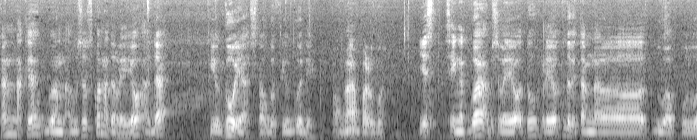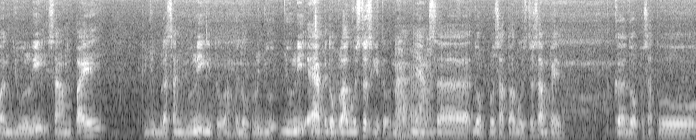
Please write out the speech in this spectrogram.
Kan akhirnya bulan Agustus kan ada Leo ada Virgo ya setahu gue Virgo deh oh nggak apa lo gue yes seingat gue abis Leo tuh Leo tuh dari tanggal 20-an Juli sampai 17-an Juli gitu sampai 20 Ju- Juli eh sampai 20 Agustus gitu nah Mhm. yang se 21 Agustus sampai ke 21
